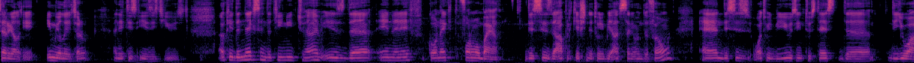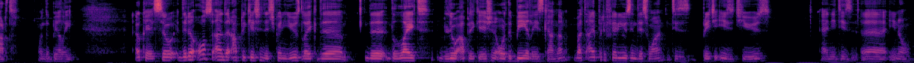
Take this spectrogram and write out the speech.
serial emulator and it is easy to use. Okay, the next thing that you need to have is the NRF Connect for mobile. This is the application that will be installing on the phone, and this is what we'll be using to test the the UART on the BLE. Okay, so there are also other applications that you can use like the, the, the light blue application or the BLE scanner, but I prefer using this one. It is pretty easy to use and it is, uh, you know,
